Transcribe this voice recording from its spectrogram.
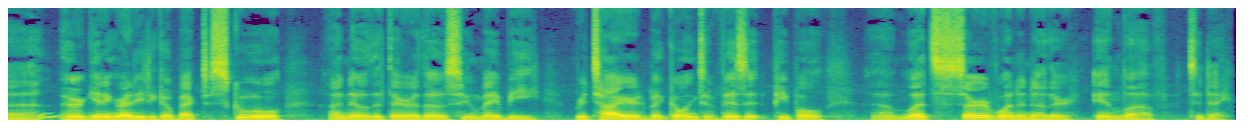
uh, who are getting ready to go back to school. I know that there are those who may be retired but going to visit people. Um, let's serve one another in love today.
